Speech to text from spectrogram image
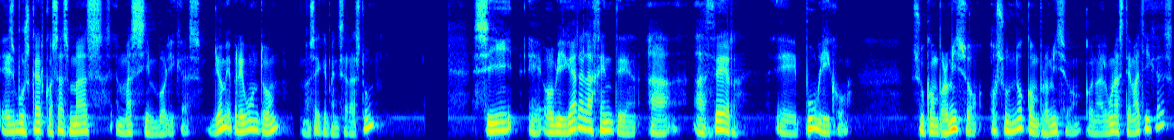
es buscar cosas más, más simbólicas. Yo me pregunto, no sé qué pensarás tú, si eh, obligar a la gente a hacer eh, público su compromiso o su no compromiso con algunas temáticas,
